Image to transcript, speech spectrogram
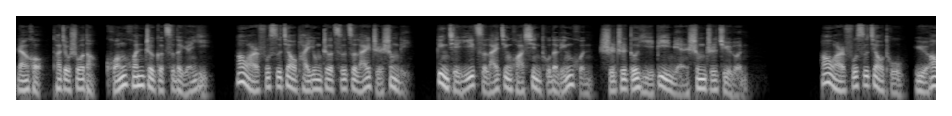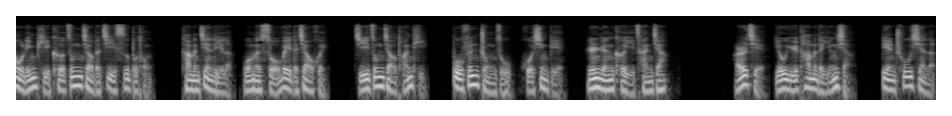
然后他就说到“狂欢”这个词的原意。奥尔夫斯教派用这词字来指胜利，并且以此来净化信徒的灵魂，使之得以避免生之巨轮。奥尔夫斯教徒与奥林匹克宗教的祭司不同，他们建立了我们所谓的教会及宗教团体，不分种族或性别。人人可以参加，而且由于他们的影响，便出现了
